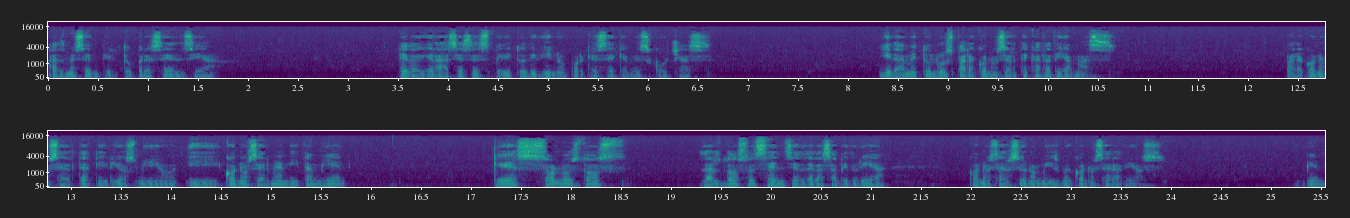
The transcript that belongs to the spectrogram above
Hazme sentir tu presencia. Te doy gracias, Espíritu Divino, porque sé que me escuchas. Y dame tu luz para conocerte cada día más para conocerte a ti, Dios mío, y conocerme a mí también, que son los dos, las dos esencias de la sabiduría, conocerse uno mismo y conocer a Dios. Bien,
